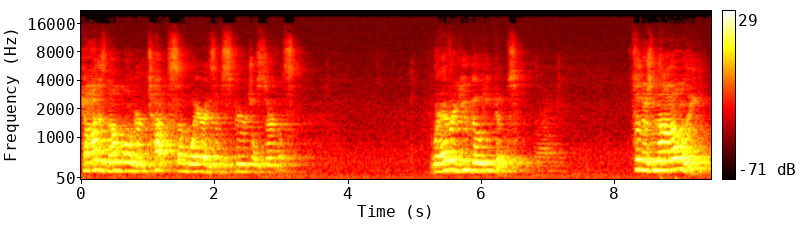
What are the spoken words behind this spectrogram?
God is no longer tucked somewhere in some spiritual service. Wherever you go, He goes. So there's not only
